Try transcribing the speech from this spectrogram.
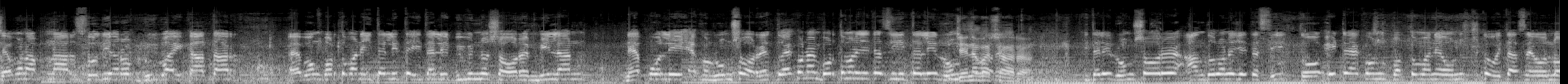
যেমন আপনার সৌদি আরব দুবাই কাতার এবং বর্তমানে ইতালিতে ইতালির বিভিন্ন শহরে মিলান নেপোলি এখন রোম শহরে। তো এখন আমি বর্তমানে যেতেছি ইতালির রোম শহরে। ইতালির রোম শহরের আন্দোলনে যেতেছি, তো এটা এখন বর্তমানে অনুষ্ঠিত হইতাছে হলো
